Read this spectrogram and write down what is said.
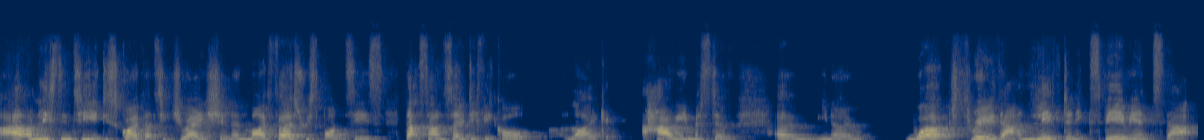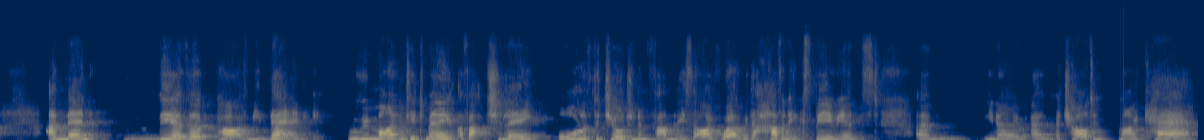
I, I'm listening to you describe that situation, and my first response is that sounds so difficult. Like how you must have, um, you know, worked through that and lived and experienced that. And then the other part of me then reminded me of actually all of the children and families that I've worked with. I haven't experienced, um, you know, um, a child in my care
